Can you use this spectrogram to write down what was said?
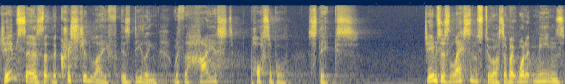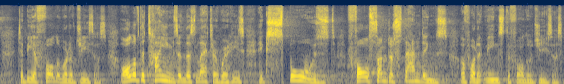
James says that the Christian life is dealing with the highest possible stakes. James's lessons to us about what it means to be a follower of Jesus. All of the times in this letter where he's exposed false understandings of what it means to follow Jesus.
